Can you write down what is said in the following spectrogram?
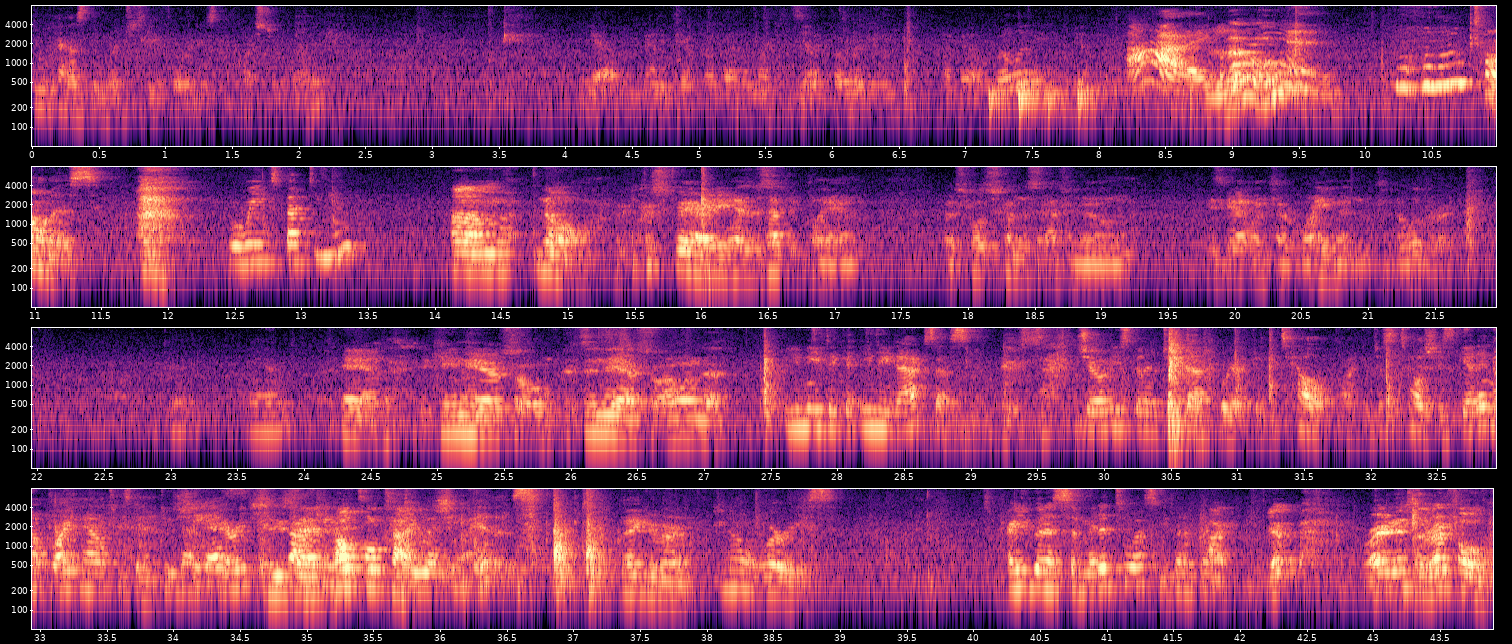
who has the emergency authority is the question, right? Yeah, we're gonna give her that emergency Yeah. authority availability. Yeah. Hi, come Hello. in. Well, hello, Thomas. Were we expecting you? Um, no, Chris Berry has a septic plan, it was supposed to come this afternoon, he's got went to Raymond to deliver it. And And it came here, so it's in there, so I wanted to, you need to get, you need access. exactly, Jody's gonna do that for you, I can tell, I can just tell, she's getting up right now, she's gonna do that She has- very thing. she's that helpful type. She is, Thank you very much. no worries. Are you gonna submit it to us, you gonna bring? I- Yep, right into the red folder.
